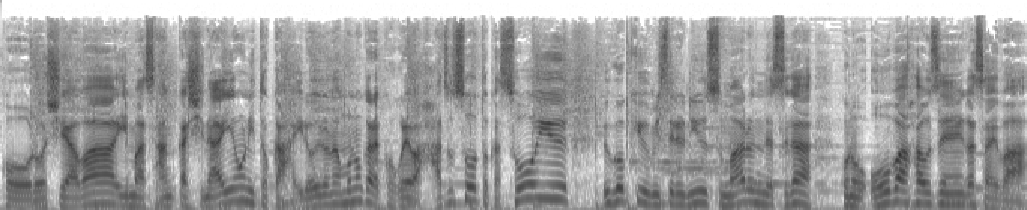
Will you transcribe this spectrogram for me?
こうロシアは今参加しないようにとかいろいろなものからこれは外そうとかそういう動きを見せるニュースもあるんですがこのオーバーハウゼン映画祭は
